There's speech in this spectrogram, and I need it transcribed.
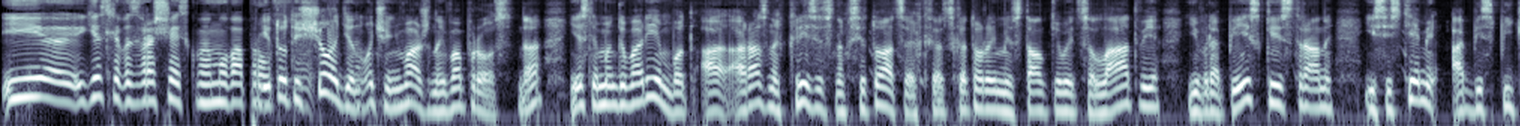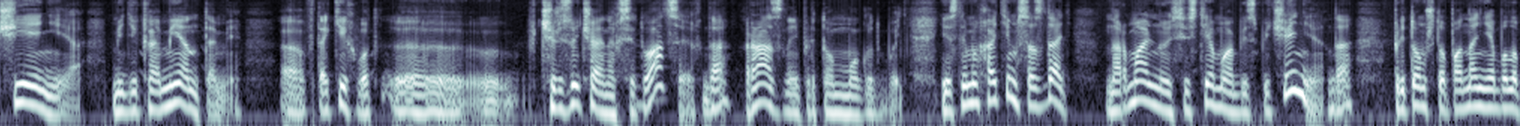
И э, если возвращаясь к моему вопросу... И тут еще один очень важный вопрос. Да? Если мы говорим вот о, о разных кризисных ситуациях, с которыми сталкивается Латвия, европейские страны, и системе обеспечения медикаментами, в таких вот э, в чрезвычайных ситуациях, да, разные при том могут быть. Если мы хотим создать нормальную систему обеспечения, да, при том, чтобы она не была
